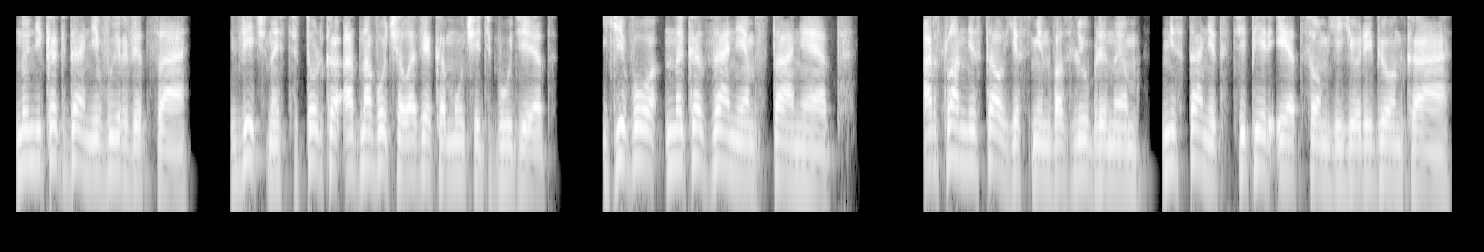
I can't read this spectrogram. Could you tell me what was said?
но никогда не вырвется. Вечность только одного человека мучить будет. Его наказанием станет. Арслан не стал Ясмин возлюбленным, не станет теперь и отцом ее ребенка.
